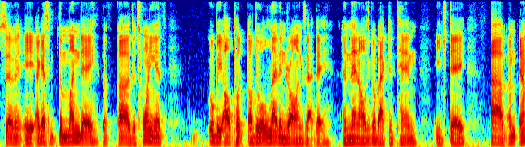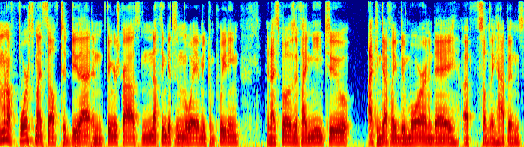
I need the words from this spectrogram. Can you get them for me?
seven, eight, I guess the Monday, the uh, the 20th will be I'll put I'll do 11 drawings that day and then I'll go back to 10 each day. Um, I'm, and I'm gonna force myself to do that, and fingers crossed, nothing gets in the way of me completing. And I suppose if I need to, I can definitely do more in a day if something happens.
